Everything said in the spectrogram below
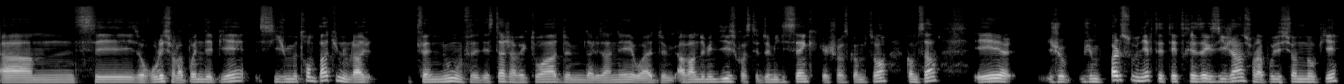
Euh, c'est de rouler sur la pointe des pieds. Si je ne me trompe pas, tu nous l'as. Nous, on faisait des stages avec toi dans les années ouais, avant 2010, quoi, c'était 2005, quelque chose comme toi, comme ça. Et je n'ai pas le souvenir que tu étais très exigeant sur la position de nos pieds.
